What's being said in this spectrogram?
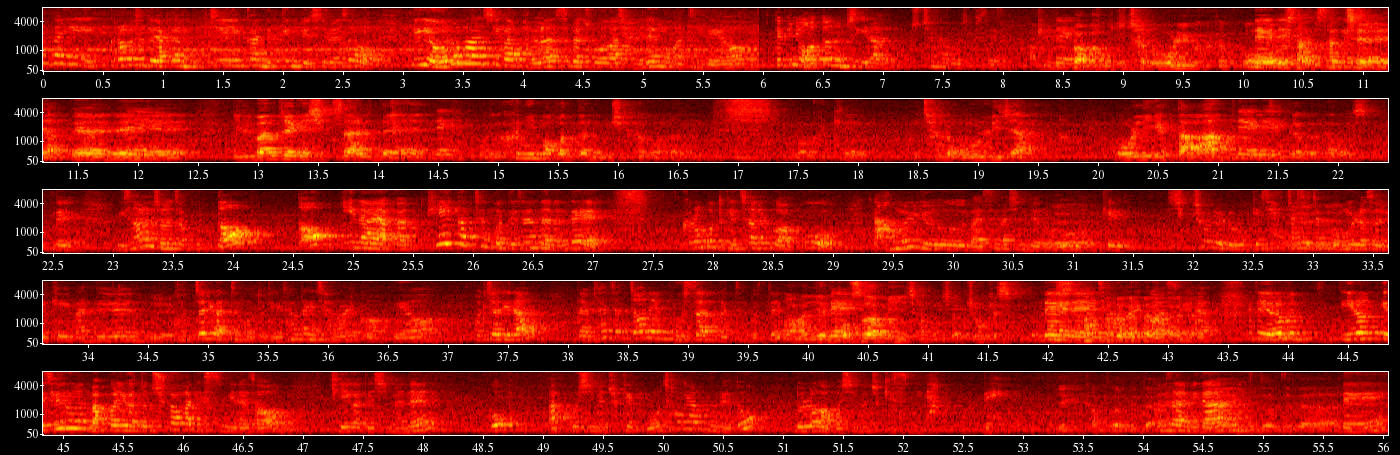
상당히 그러면서도 약간 묵직한 느낌도 있으면서 되게 여러 가지가 밸런스가 조화가 잘 된 것 같은데요. 대표님 어떤 음식이랑 추천하고 싶으세요? 비빔밥하고도 잘 어울릴 것 같고 네, 네, 산, 밥도 산채. 예, 예, 네. 예. 일반적인 식사할 때 네. 우리가 흔히 먹었던 음식하고는 뭐 그렇게 잘 어울리지 않, 어울리겠다 네, 이런 네. 생각을 하고 있습니다. 네. 이상하게 저는 자꾸 떡? 떡이나 약간 케이크 같은 것들 생각나는데 그런 것도 괜찮을 것 같고 나물류 말씀하신 대로 네. 이렇게 식초를 이렇게 살짝 네, 살짝 네. 버물려서 이렇게 만든 예. 겉절이 같은 것도 되게 상당히 잘 어울릴 것 같고요. 겉절이랑 그다음에 살짝 쪄낸 보쌈 같은 것들. 아, 예, 네. 보쌈이 참, 참 좋겠습니다. 네네, 보쌈. 잘 어울릴 것 같습니다. 하여튼 여러분 이렇게 새로운 막걸리가 또 추가가 됐습니다. 그래서 기회가 되시면은 꼭 맛보시면 좋겠고 청양군에도 놀러 가보시면 좋겠습니다. 네, 예, 감사합니다. 감사합니다. 네, 감사합니다. 네.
